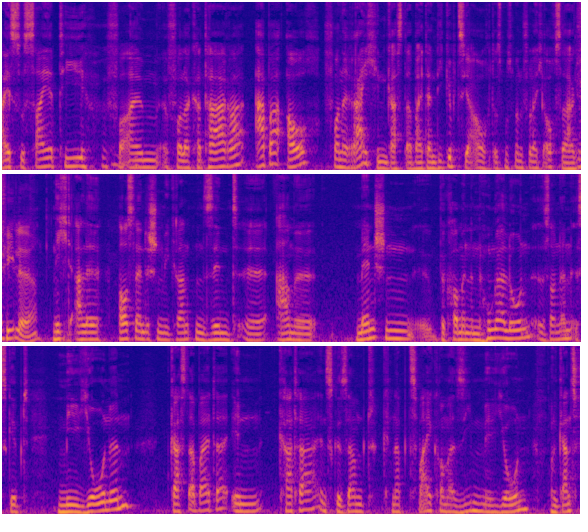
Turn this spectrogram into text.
High Society, vor allem voller Katarer, aber auch von reichen Gastarbeitern, die gibt es ja auch, das muss man vielleicht auch sagen. Viele. Nicht alle ausländischen Migranten sind äh, arme Menschen, äh, bekommen einen Hungerlohn, sondern es gibt Millionen Gastarbeiter in Katar, insgesamt knapp 2,7 Millionen. Und ganz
